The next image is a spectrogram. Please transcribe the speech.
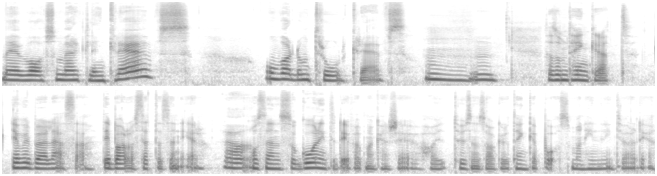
med vad som verkligen krävs och vad de tror krävs. Mm. Mm. Så att de tänker att jag vill börja läsa, det är bara att sätta sig ner. Ja. Och sen så går inte det för att man kanske har tusen saker att tänka på så man hinner inte göra det.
